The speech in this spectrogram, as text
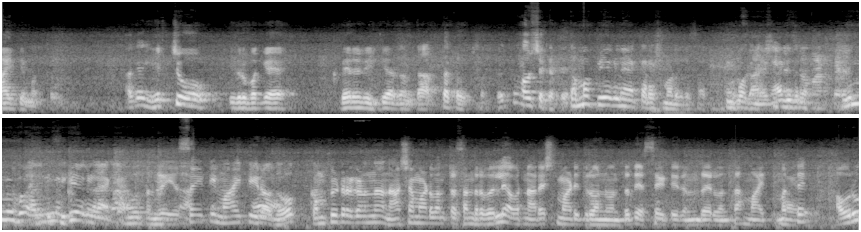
ಮಾಹಿತಿ ಮಾಡ್ಕೊಳ್ಳಿ ಹಾಗಾಗಿ ಹೆಚ್ಚು ಇದ್ರ ಬಗ್ಗೆ ಬೇರೆ ರೀತಿಯಾದಂಥ ಅರ್ಥ ಕಲ್ಪಿಸುವಂಥದ್ದು ಅವಶ್ಯಕತೆ ತಮ್ಮ ಪಿಎಗಳನ್ನ ಯಾಕೆ ಅರೆಸ್ಟ್ ಮಾಡಿದ್ರೆ ಸರ್? ಇಂಪಾರ್ಟೆಂಟ್ ಆಗಿದ್ರೆ ನಿಮ್ಮ ನಿಮ್ಮ ಪಿ ಎಗಳನ್ನ ಯಾಕೆ? ಅಂದ್ರೆ ಎಸ್ ಐ ಟಿ ಮಾಹಿತಿ ಇರೋದು ಕಂಪ್ಯೂಟರ್ಗಳನ್ನ ನಾಶ ಮಾಡುವಂತ ಸಂದರ್ಭದಲ್ಲಿ ಅವ್ರನ್ನ ಅರೆಸ್ಟ್ ಮಾಡಿದ್ರು ಅನ್ನುವಂಥದ್ದು ಎಸ್ ಐ ಟಿ ಇರುವಂತಹ ಮಾಹಿತಿ. ಮತ್ತೆ ಅವರು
